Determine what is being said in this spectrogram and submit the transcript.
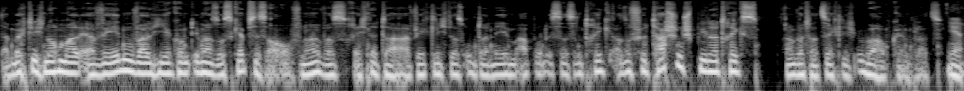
Da möchte ich nochmal erwähnen, weil hier kommt immer so Skepsis auf. Ne? Was rechnet da wirklich das Unternehmen ab und ist das ein Trick? Also für Taschenspielertricks haben wir tatsächlich überhaupt keinen Platz. Ja.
